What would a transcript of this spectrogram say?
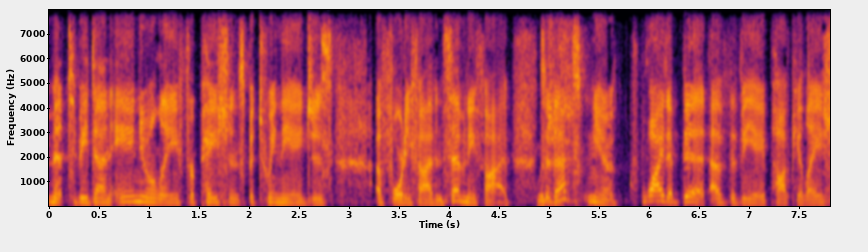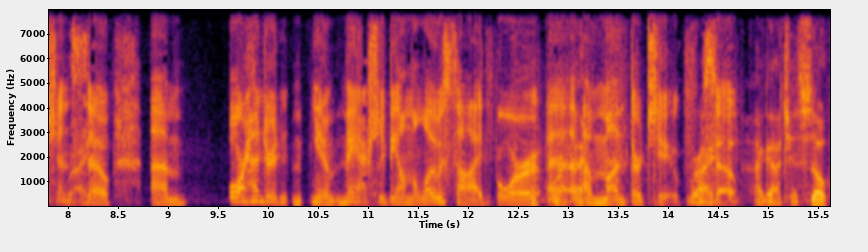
meant to be done annually for patients between the ages of 45 and 75. Which so is, that's you know quite a bit of the VA population. Right. So. Um, 400 you know may actually be on the low side for a, right. a month or two right so i got you so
